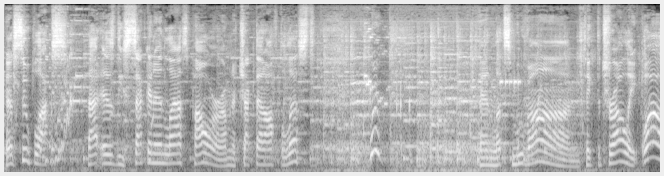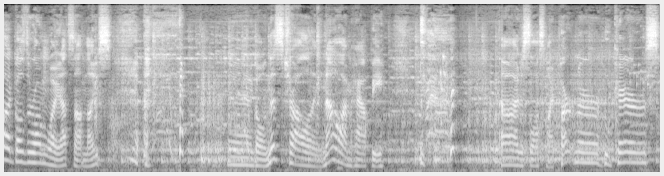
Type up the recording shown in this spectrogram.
There's Suplex. That is the second and last power. I'm gonna check that off the list. Woo! And let's move on. Take the trolley. Well, that goes the wrong way. That's not nice. and go in this trolley. Now I'm happy. uh, I just lost my partner. Who cares?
